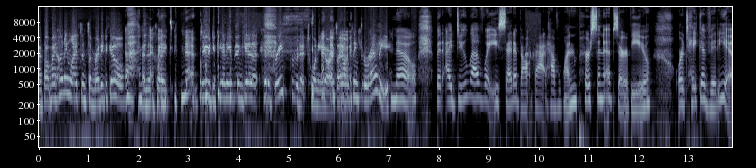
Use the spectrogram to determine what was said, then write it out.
I bought my hunting license. I'm ready to go. And it's No, like, no. dude, you can't even get a hit a grapefruit at 20 yards. I don't think you're ready. No, but I do love what you said about that. Have one person observe you or take a video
